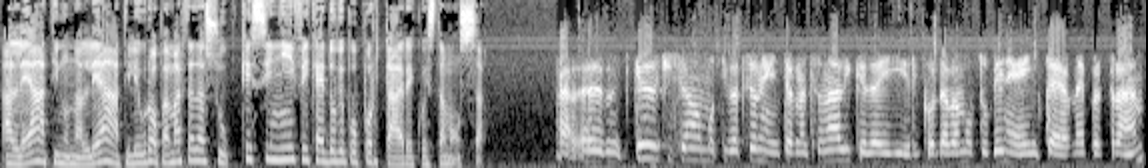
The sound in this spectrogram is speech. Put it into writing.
alleati, non alleati, l'Europa. Marta Dassù, che significa e dove può portare questa mossa? Ah, ehm, credo ci siano motivazioni internazionali che lei ricordava molto bene e interne per Trump.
